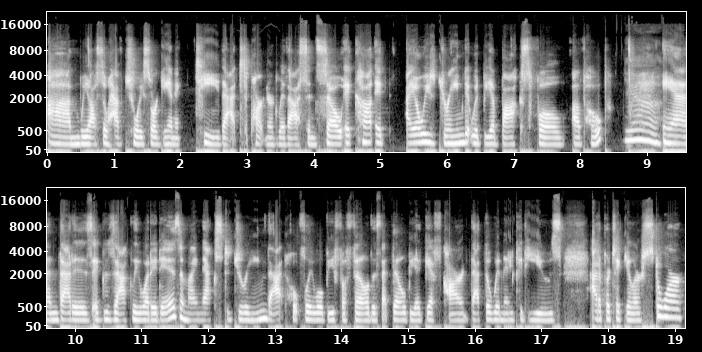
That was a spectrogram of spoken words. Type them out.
um, we also have Choice Organic Tea that partnered with us, and so it con- it. I always dreamed it would be a box full of hope yeah. And that is exactly what it is. And my next dream that hopefully will be fulfilled is that there'll be a gift card that the women could use at a particular store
